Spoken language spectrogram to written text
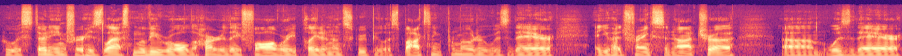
who was studying for his last movie role, The Harder They Fall, where he played an unscrupulous boxing promoter, was there and you had Frank Sinatra um, was there,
